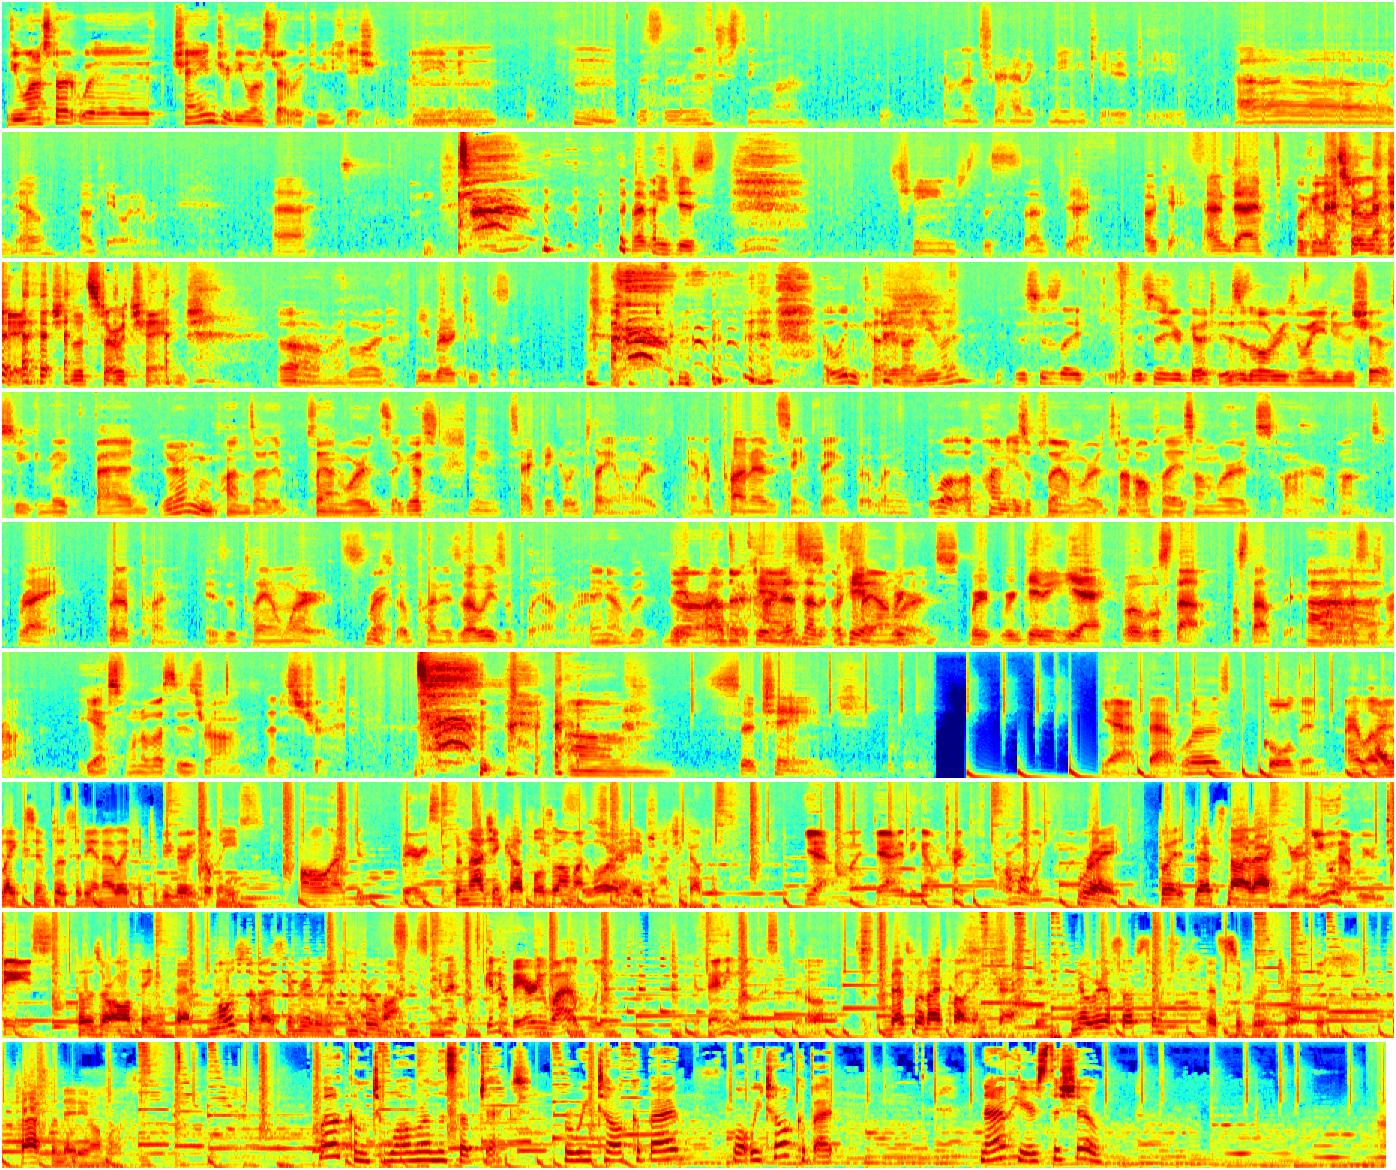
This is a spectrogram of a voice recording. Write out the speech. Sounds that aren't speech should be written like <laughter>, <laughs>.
Do you want to start with change or do you want to start with communication? Any opinion? Hmm, this is an interesting one. I'm not sure how to communicate it to you. Oh, no. Okay, whatever. Uh, <laughs> let me just change the subject. Okay, I'm done. Okay, let's start with <laughs> change. let's start with change. Oh my lord. You better keep this in. <laughs> I wouldn't cut it on you, man. This is like this is your go-to. This is the whole reason why you do the show, so you can make bad. They're not even puns, are they? Play on words, I guess. I mean, technically, play on words and a pun are the same thing, but whatever. Well, a pun is a play on words. Not all plays on words are puns. Right. But a pun is a play on words. Right. So a pun is always a play on words. I know, but there Yeah, are puns. other okay, kinds that's not, of okay, play on we're, words. We're, we're getting, yeah, well, we'll stop. We'll stop there. One of us Uh, is wrong. Yes, one of us is wrong. That is true. <laughs> <laughs> um, So change. Yeah, that was golden. I love I it. like simplicity and I like it to be very couples clean. all acted very similar. The matching couples, oh my lord, I hate the matching couples. Yeah, I'm like, yeah, I think I'm attracted to normal looking women. Right, but that's not accurate. You have weird taste. Those are all things that most of us could really improve on. It's gonna it's gonna vary wildly if anyone listens at all. That's what I call interesting. No real substance? That's super interesting. Fascinating almost. Welcome to While We're on the Subject, where we talk about what we talk about. Now here's the show.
